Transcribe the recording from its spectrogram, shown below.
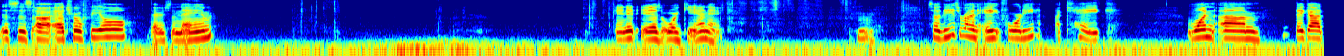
This is uh. There's the name. And it is organic. Hmm. So these run 840 a cake. One, um, they got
